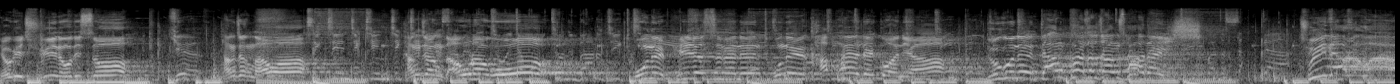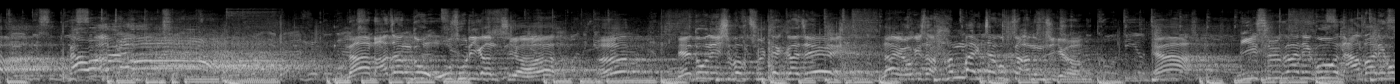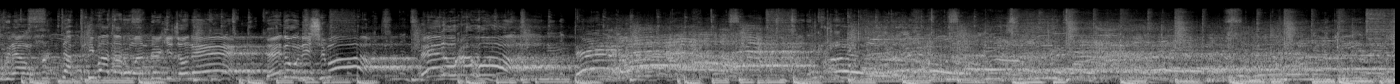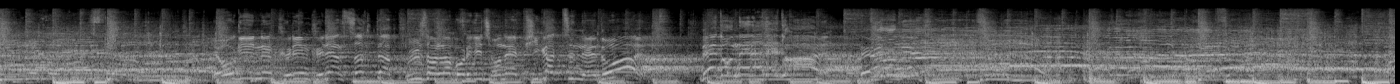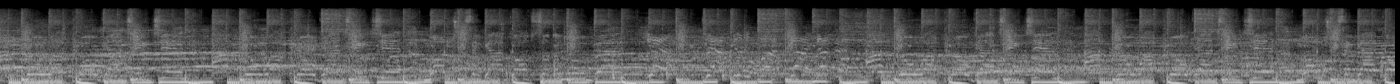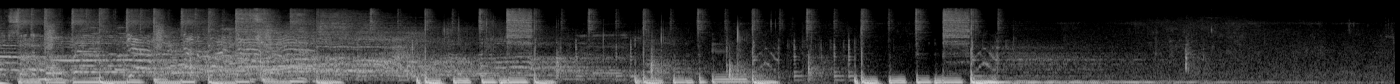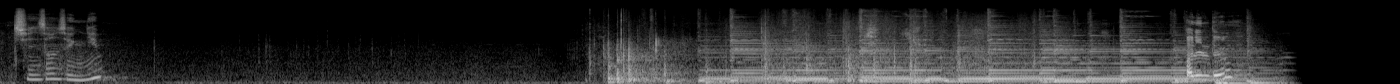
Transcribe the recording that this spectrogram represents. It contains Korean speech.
여기 주인 어딨어? 당장 나와. 당장 나오라고. 돈을 빌렸으면은 돈을 갚아야 될 거 아니야. 누구는 땅 파서 장사하나 이씨. 주인 나오라고. 나오라고. 나 마장동 오소리 감투야. 어? 내 돈 20억 줄 때까지 나 여기서 한 발자국도 안 움직여. 야, 네 술관이고 나발이고 그냥 확다 피바다로 만들기 전에 내돈 20억 내놓으라고. 여기 있는 그림 그냥 싹 다 불살라 버리기 전에 피 같은 내 돈! 내 진 선생님? 아닌데요?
